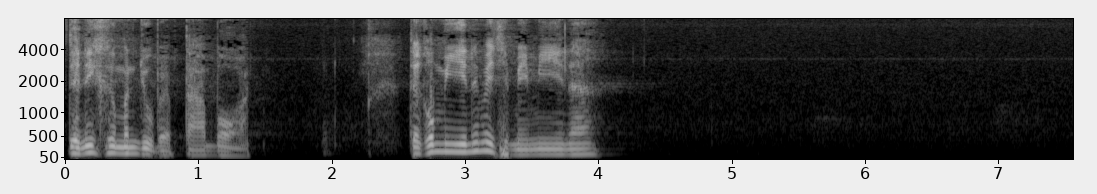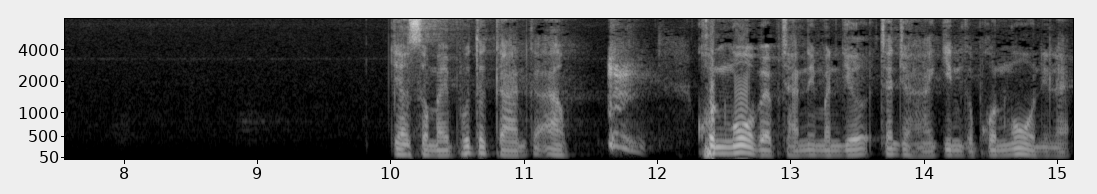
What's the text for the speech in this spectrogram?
เดี๋ยวนี้คือมันอยู่แบบตาบอด แต่ก็มีนะไม่ใช่ไม่มีนะ อย่างสมัยพุทธกาลก็เอาคนโง่แบบฉันนี่มันเยอะ ฉันจะหากินกับคนโง่นี่แหละ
